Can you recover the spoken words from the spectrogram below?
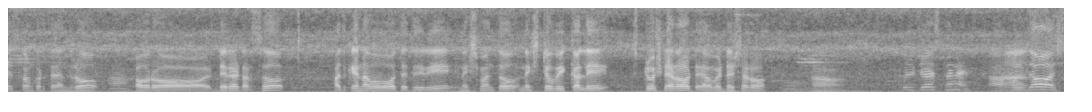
ಡಿಸ್ಕೌಂಟ್ ಕೊಡ್ತಾರೆ ಅಂದ್ರು. ಅವರು ಡೈರೆಕ್ಟರ್ಸು ಅದಕ್ಕೆ ನಾವು ಓದ್ತಿದ್ದೀವಿ. ನೆಕ್ಸ್ಟ್ ಮಂತು ನೆಕ್ಸ್ಟ್ ವೀಕಲ್ಲಿ ಟ್ಯೂಸ್ಡೇರೋ ವೆಡ್ನೆಸ್ಡೇರೋ ಹಾಂ. ಫುಲ್ ಜೋಶ್ ತಾನೆ ಫುಲ್ ಜೋಶ್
